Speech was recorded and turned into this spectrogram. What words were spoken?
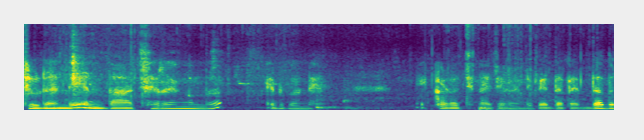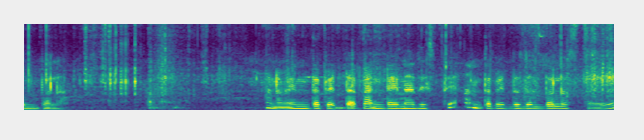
చూడండి ఎంత ఆశ్చర్యంగా ఉందో. ఇదిగోండి. ఇక్కడ వచ్చినాయి చూడండి పెద్ద పెద్ద దుంపలు. మనం ఎంత పెద్ద కంటైనర్ ఇస్తే అంత పెద్ద దుంపలు వస్తాయి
